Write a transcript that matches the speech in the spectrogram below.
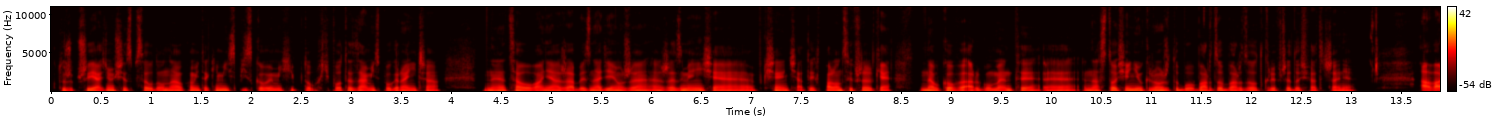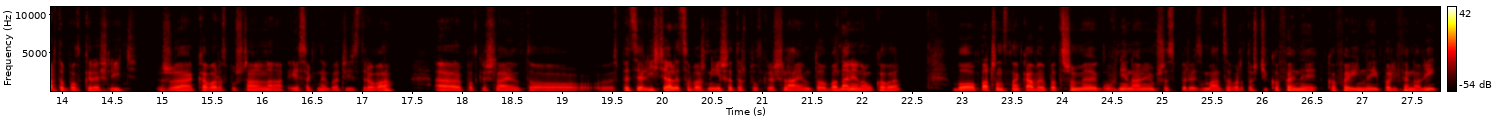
którzy przyjaźnią się z pseudonauką i takimi spiskowymi hipotezami z pogranicza całowania żaby z nadzieją, że, że zmieni się w księcia, tych palących wszelkie naukowe argumenty na stosie. Nie ukrywam, że to było bardzo, bardzo odkrywcze doświadczenie. A warto podkreślić, że kawa rozpuszczalna jest jak najbardziej zdrowa. E, podkreślają to specjaliści, ale co ważniejsze, też podkreślają to badania naukowe, bo patrząc na kawę, patrzymy głównie na nią przez pryzmat zawartości kofeiny, kofeiny i polifenoli.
